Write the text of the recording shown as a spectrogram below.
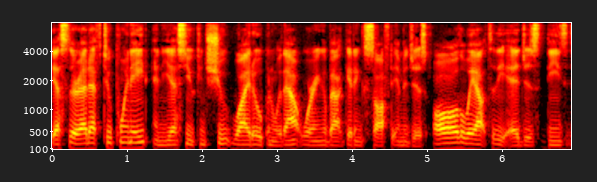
yes, they're at f2.8 and yes, you can shoot wide open without worrying about getting soft images. All the way out to the edges, these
